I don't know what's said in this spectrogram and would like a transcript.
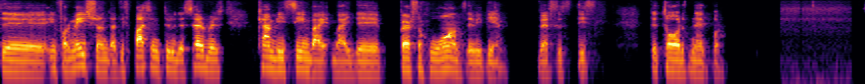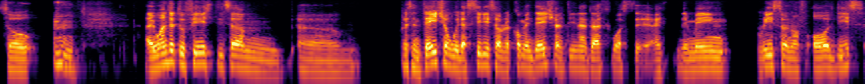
the information that is passing through the servers can be seen by, by the person who owns the VPN versus this the Tor network. So I wanted to finish this um, um, presentation with a series of recommendations. I think that, was the, the main reason of all this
